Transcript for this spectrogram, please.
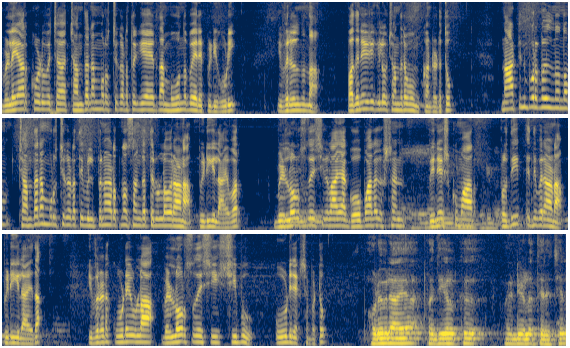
വിളയാർക്കോട് വെച്ച് ചന്ദനം മുറിച്ചു കടത്തുകയായിരുന്ന മൂന്ന് പേരെ പിടികൂടി. ഇവരിൽ നിന്ന് പതിനേഴ് കിലോ ചന്ദനവും കണ്ടെടുത്തു. നാട്ടിൻപുറങ്ങളിൽ നിന്നും ചന്ദനം മുറിച്ചു കടത്തി വിൽപ്പന നടത്തുന്ന സംഘത്തിലുള്ളവരാണ് പിടിയിലായവർ. വെള്ളൂർ സ്വദേശികളായ ഗോപാലകൃഷ്ണൻ ബിനേഷ് കുമാർ പ്രദീപ് എന്നിവരാണ് പിടിയിലായത്. ഇവരുടെ കൂടെയുള്ള വെള്ളൂർ സ്വദേശി ഷിബു ഓടി രക്ഷപ്പെട്ടു. ഒടുവിലായ പ്രതികൾക്ക് വേണ്ടിയുള്ള തിരച്ചിൽ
